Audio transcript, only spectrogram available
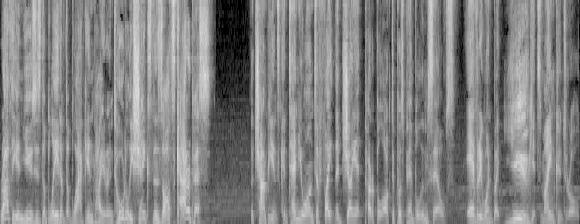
Wrathion uses the blade of the Black Empire and totally shanks N'Zoth's carapace. The champions continue on to fight the giant purple octopus pimple themselves. Everyone but you gets mind control.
